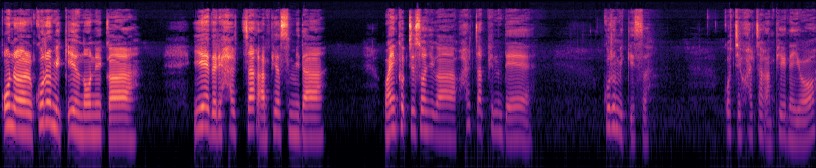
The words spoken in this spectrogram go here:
오늘 구름이 끼어 노니까 이 애들이 활짝 안 피었습니다. 와인컵 지 손이가 활짝 피는데 구름이 끼서 꽃이 활짝 안 피네요.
